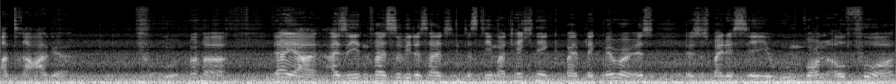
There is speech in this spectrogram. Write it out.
ertrage. Puh. ja, ja, also jedenfalls, so wie das halt das Thema Technik bei Black Mirror ist, ist es bei der Serie Room 104,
